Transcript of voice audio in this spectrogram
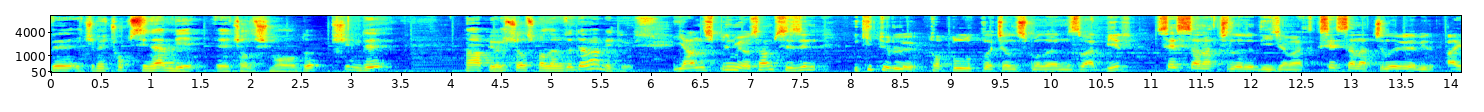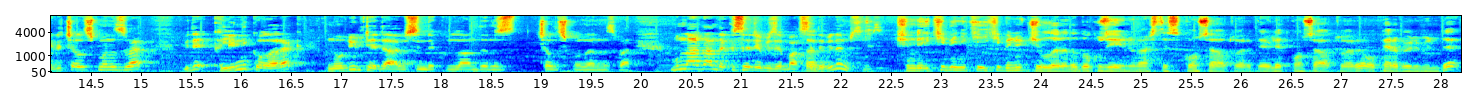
ve içime çok sinen bir e, çalışma oldu. Şimdi ne yapıyoruz? Çalışmalarımıza devam ediyoruz. Yanlış bilmiyorsam sizin iki türlü toplulukla çalışmalarınız var. Bir, ses sanatçıları diyeceğim artık. Ses sanatçılarıyla bir ayrı çalışmanız var. Bir de klinik olarak nodül tedavisinde kullandığınız çalışmalarınız var. Bunlardan da kısaca bize bahsedebilir misiniz? Şimdi 2002-2003 yıllarında 9 Eylül Üniversitesi Konservatuarı, Devlet Konservatuarı opera bölümünde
